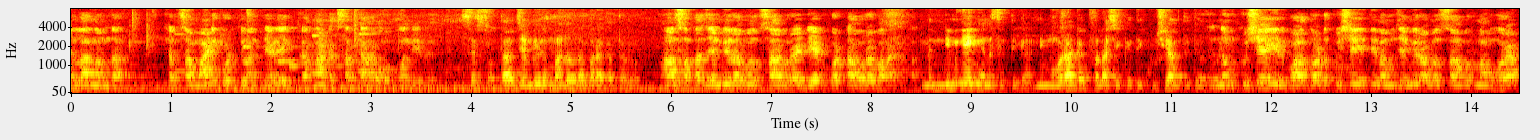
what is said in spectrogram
ಎಲ್ಲ ನಮ್ದು ಕೆಲಸ ಮಾಡಿ ಕೊಡ್ತೀವಿ ಅಂತ ಹೇಳಿ ಕರ್ನಾಟಕ ಸರ್ಕಾರ ಒಪ್ಪಂದಿದೆ ಸರ್ ಸ್ವತಃ ಜಮೀರ್ ಅಹಮದ್ ಅವರ ಬರಾಕತ್ತಾರು? ಹಾ ಸ್ವತಃ ಜಮೀರ್ ಅಹಮದ್ ಸಾಹೇಬ್ರೆ ಡೇಟ್ ಕೊಟ್ಟ ಅವರೇ ಬರಾಕತ್ತಾರ. ನಮ್ ನಿಮ್ಗೆ ಹೆಂಗೆ ಅನಿಸುತ್ತೆ ಈಗ? ನಿಮ್ಮ ಹೋರಾಟಕ್ಕೆ ಫಲ ಸಿಕ್ಕೈತಿ ಖುಷಿ ಆಗ್ತೈತಿ ನಮ್ಗೆ ಖುಷಿ ಆಗಿದೆ ಭಾಳ ದೊಡ್ಡ ಖುಷಿ ಐತಿ. ನಮ್ಮ ಜಮೀರ್ ಅಹಮದ್ ಸಾಹೇಬ್ರು ನಾವು ಹೋರಾಟ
